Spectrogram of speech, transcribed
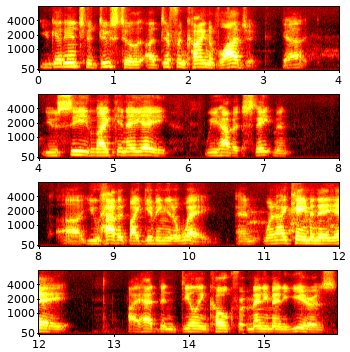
you get introduced to a different kind of logic. Yeah. You see, like in AA, we have a statement uh, you have it by giving it away. And when I came in AA, I had been dealing coke for many, many years,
